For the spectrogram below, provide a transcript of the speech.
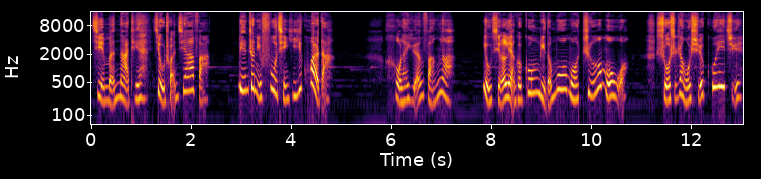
进门那天就传家法，连着你父亲一块打。后来圆房了，又请了两个宫里的嬷嬷折磨我，说是让我学规矩，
